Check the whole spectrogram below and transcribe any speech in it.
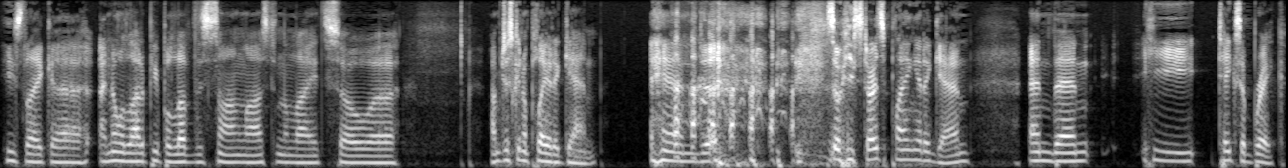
he's like, uh, I know a lot of people love this song, Lost in the Lights, so uh, I'm just gonna play it again and uh, so he starts playing it again and then he takes a break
